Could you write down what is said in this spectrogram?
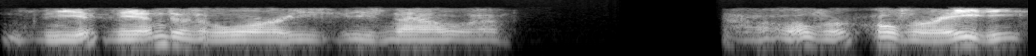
the the end of the war, he's he's now uh, uh, over over eighty.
